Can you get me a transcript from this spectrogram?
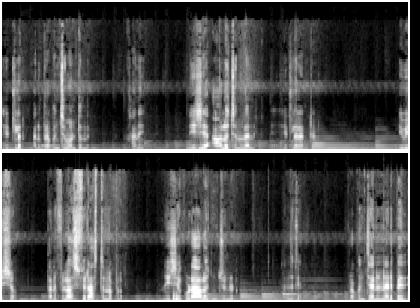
హిట్లర్ అని ప్రపంచం అంటుంది. కానీ నీషే ఆలోచనలని హిట్లర్ అంటాడు. ఈ విషయం తన ఫిలాసఫీ రాస్తున్నప్పుడు నీషే కూడా ఆలోచించుండడు. అందుకే ప్రపంచాన్ని నడిపేది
